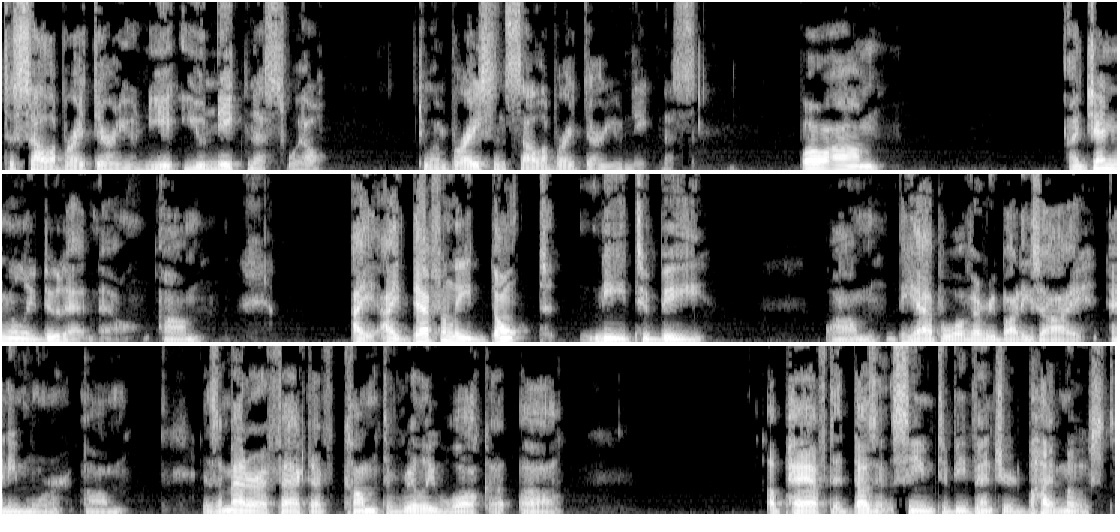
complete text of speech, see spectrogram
to celebrate their unique uniqueness, will. To embrace and celebrate their uniqueness. Well, um I genuinely do that now. Um I I definitely don't need to be um, the apple of everybody's eye anymore. Um, as a matter of fact, I've come to really walk a, a, a path that doesn't seem to be ventured by most.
